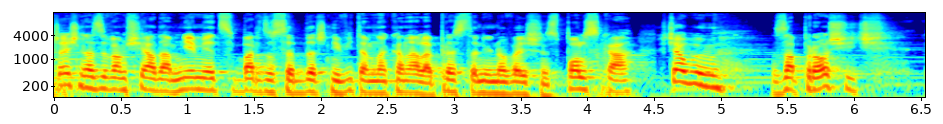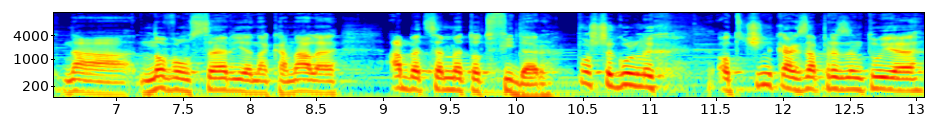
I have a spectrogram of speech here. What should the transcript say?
Cześć, nazywam się Adam Niemiec. Bardzo serdecznie witam na kanale Preston Innovations Polska. Chciałbym zaprosić na nową serię na kanale ABC Method Feeder. W poszczególnych odcinkach zaprezentuję,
